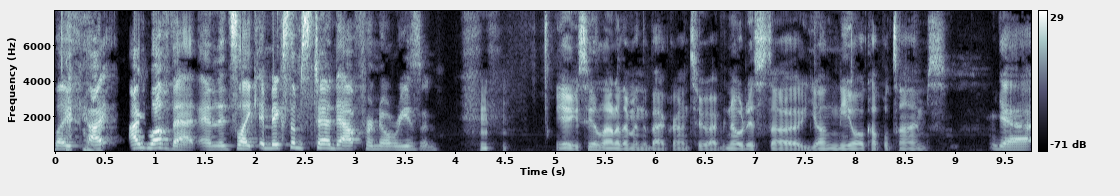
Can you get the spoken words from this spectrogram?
Like I I love that and it's like it makes them stand out for no reason. Yeah, you see a lot of them in the background too. I've noticed uh, young Neo a couple times. Yeah.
